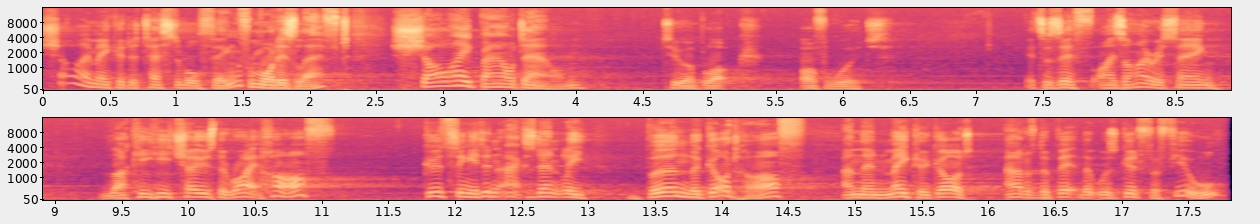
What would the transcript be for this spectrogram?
Shall I make a detestable thing from what is left? Shall I bow down to a block of wood? It's as if Isaiah is saying, Lucky he chose the right half. Good thing he didn't accidentally burn the God half and then make a God out of the bit that was good for fuel.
